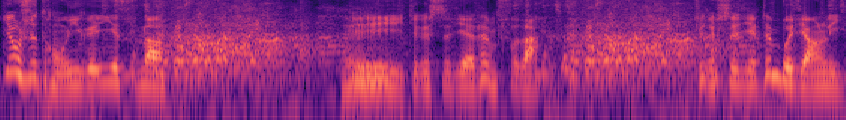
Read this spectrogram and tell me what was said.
又是同一个意思呢？哎，这个世界真复杂，这个世界真不讲理。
